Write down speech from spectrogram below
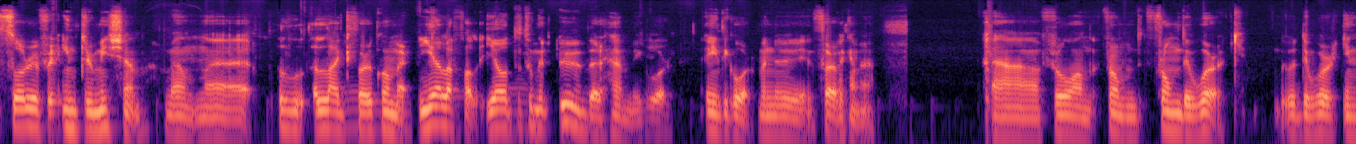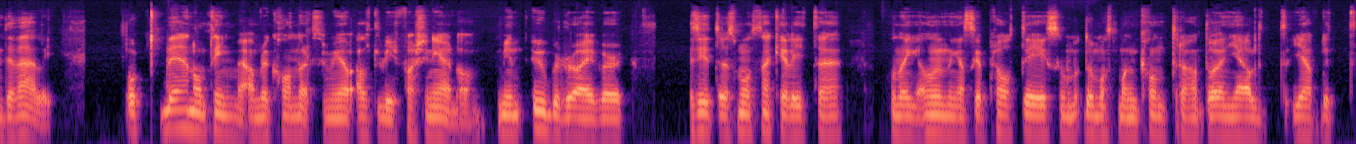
Sorry för intermission, men eh, uh, lagg förekommer. I alla fall, jag tog en Uber hem igår. Eh, inte igår, men nu förra veckan med. Uh, från from, from the work. The work in the valley. Och det är någonting med amerikaner som jag alltid blir fascinerad av. Min Uber-driver, jag sitter och småsnackar lite. Hon är, hon är ganska pratig, så då måste man kontra. Det var en jävligt, jävligt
